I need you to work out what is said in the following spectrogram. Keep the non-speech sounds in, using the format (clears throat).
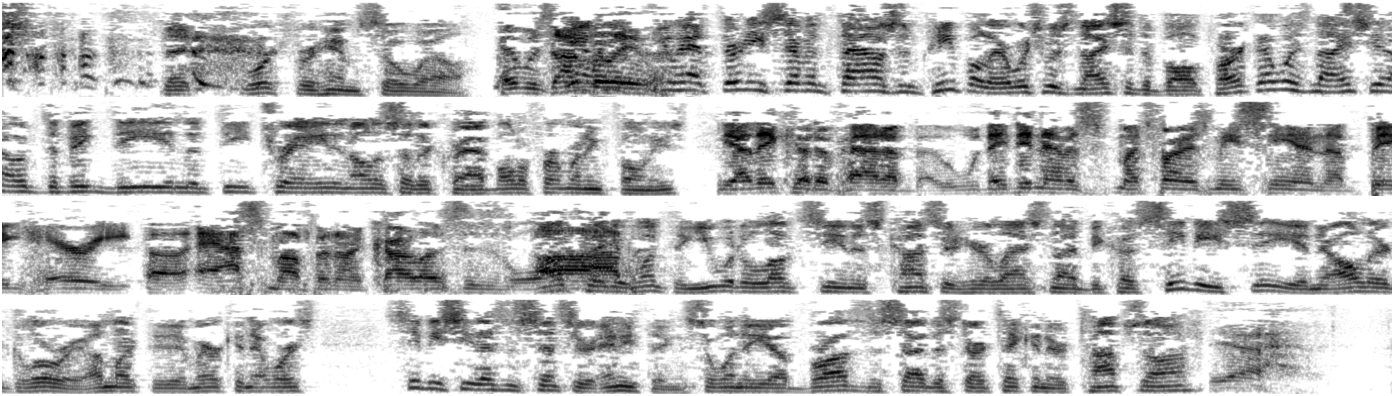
that worked for him so well. It was Yeah, unbelievable. you had 37,000 people there, which was nice at the ballpark. That was nice, you know, the big D and the D train and all this other crap, all the front running phonies. Yeah, they could have had a. They didn't have as much fun as me seeing a big hairy uh, ass muffin on Carlos's lap. I'll tell you one thing, you would have loved seeing this concert here last night because CBC in all their glory, unlike the American networks, CBC doesn't censor anything. So when the uh, broads decide to start taking their tops off, Yeah.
